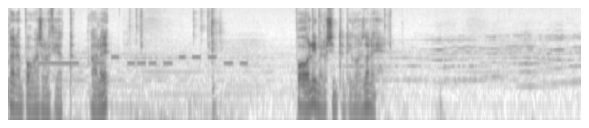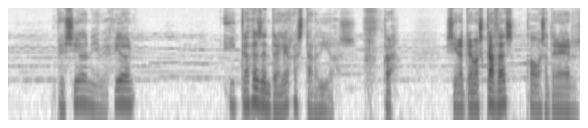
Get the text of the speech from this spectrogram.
Dale un poco más velocidad. Vale. Polímeros sintéticos, dale. Presión y aviación. Y cazas de entreguerras tardíos. Claro. Si no tenemos cazas, ¿cómo vamos a tener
